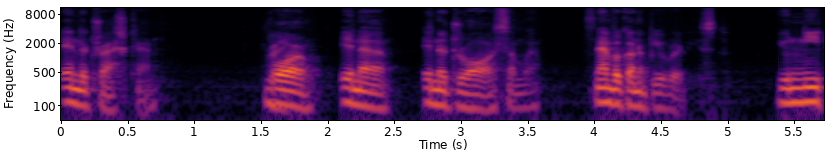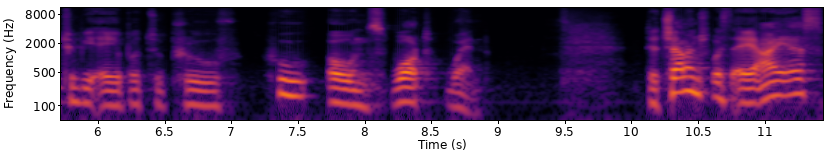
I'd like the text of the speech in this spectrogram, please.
in the trash can right. or in a in a drawer somewhere. It's never going to be released. You need to be able to prove who owns what when. The challenge with AI is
